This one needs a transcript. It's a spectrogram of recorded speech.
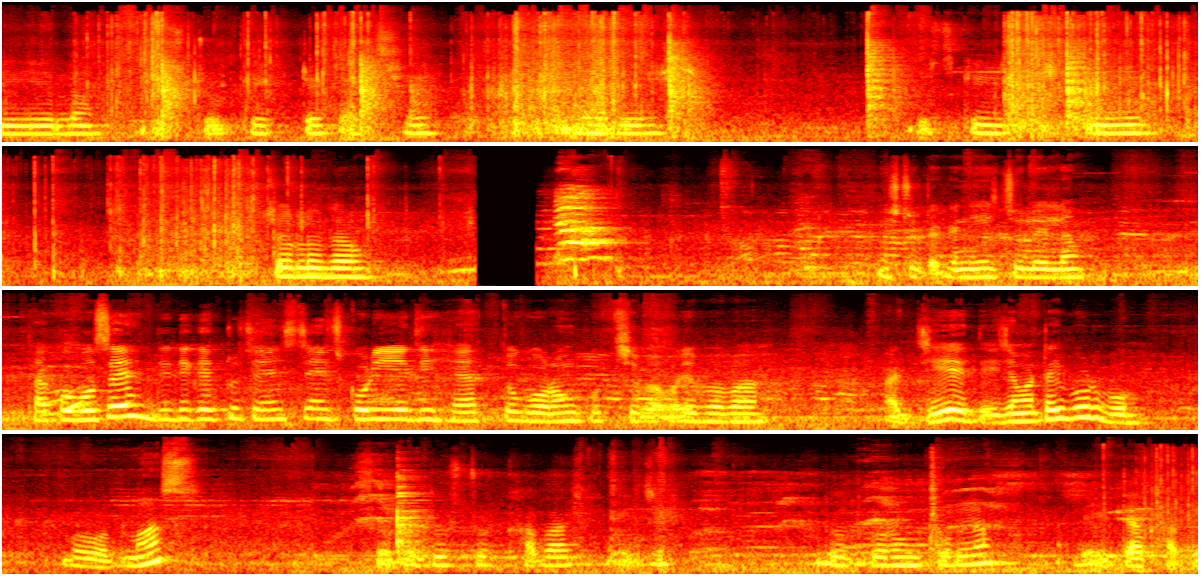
নিয়ে এলাম। বিস্কুট কেক টেক আছে। Biscuit, cake. চলো দাও। মিষ্টিটাকে নিয়ে চলে এলাম। থাকো বসে, দিদিকে একটু চেঞ্জ চেঞ্জ করিয়ে দিই হ্যাঁ তো গরম করছে, বাবারে বাবা। আর যে এই জামাটাই পরবো। বদমাস। সেটা দুষ্টুর খাবার, এই যে দুধ গরম করলাম। আর এইটা খাতে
